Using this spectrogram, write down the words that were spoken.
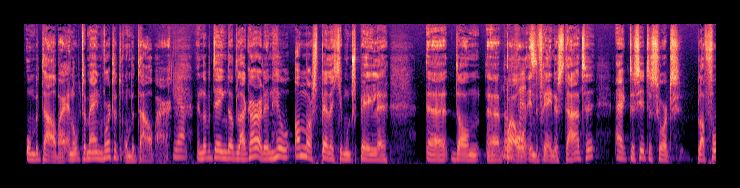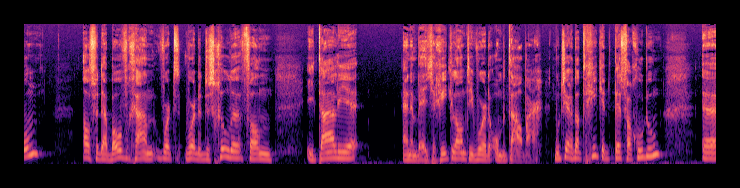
onbetaalbaar. En op termijn wordt het onbetaalbaar. Ja. En dat betekent dat Lagarde een heel ander spelletje moet spelen uh, dan uh, Paul in de Verenigde Staten. Eigenlijk, er zit een soort plafond. Als we daarboven gaan, wordt, worden de schulden van Italië en een beetje Griekenland, die worden onbetaalbaar. Ik moet zeggen dat de Grieken het best wel goed doen. Uh,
